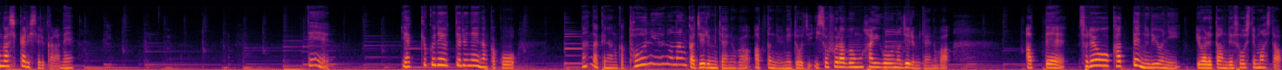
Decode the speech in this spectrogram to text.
根がしっかりしてるからね薬局で売ってるねなんかこうなんだっけなんか豆乳のなんかジェルみたいのがあったんだよね当時。イソフラボン配合のジェルみたいのがあってそれを買って塗るように言われたんでそうしてました。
